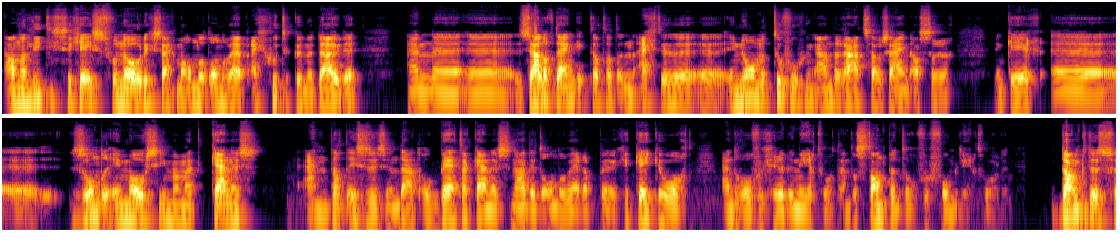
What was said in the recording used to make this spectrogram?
analytische geest voor nodig, zeg maar, om dat onderwerp echt goed te kunnen duiden. En zelf denk ik dat dat een echte enorme toevoeging aan de raad zou zijn als er een keer zonder emotie, maar met kennis en dat is dus inderdaad ook beta-kennis naar dit onderwerp gekeken wordt en erover geredeneerd wordt en er standpunten over geformuleerd worden. Dank dus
